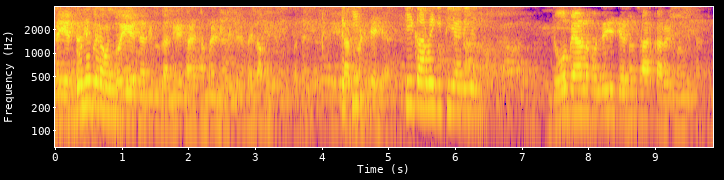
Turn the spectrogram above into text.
ਨਹੀਂ ਏਦਾਂ ਦੋਨੇ ਤਰ੍ਹਾਂ ਕੋਈ- ਹੋਈਆਂ ਕੋਈ ਇਦਾਂ ਦੀ ਕੋਈ ਗੱਲ ਨਹੀਂ ਸਾਡੇ ਸਾਹਮਣੇ ਨਹੀਂ ਹੋਈ ਜਿਹੜੀ ਪਹਿਲਾਂ ਹੋਈ ਹੈ ਪਤਾ ਹੀ ਤੇ 10 ਕੀ ਮਿੰਟ ਚ ਹੀ ਆ। ਗਏ। ਕੀ ਕਾਰਵਾਈ ਕੀਤੀ ਜਾ ਰਹੀ ਹੈ ਜੀ? ਜੋ ਬਿਆਨ ਲਿਖਾਉਂਦੇ ਜੀ ਜਿਸ ਅਨੁਸਾਰ ਕਾਰਵਾਈ ਬਣੂਗੀ ਤਾਂ।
